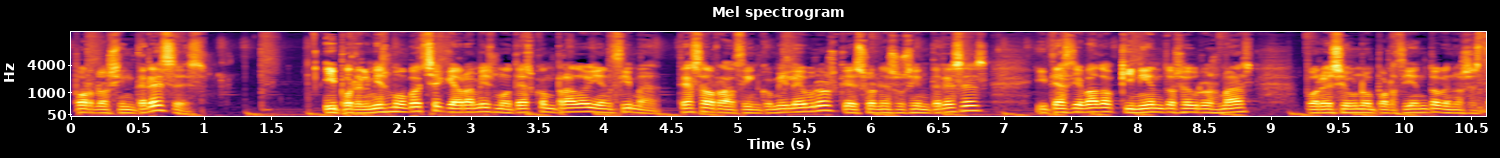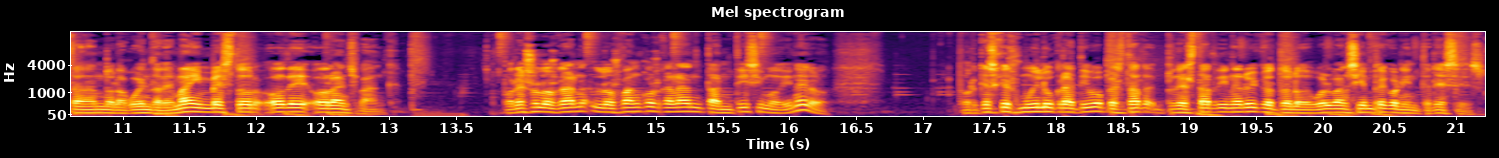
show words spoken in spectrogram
por los intereses. Y por el mismo coche que ahora mismo te has comprado y encima te has ahorrado 5.000 euros, que son esos intereses, y te has llevado 500 euros más por ese 1% que nos está dando la cuenta de MyInvestor o de Orange Bank. Por eso los bancos ganan tantísimo dinero, porque es que es muy lucrativo prestar, prestar dinero y que te lo devuelvan siempre con intereses.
